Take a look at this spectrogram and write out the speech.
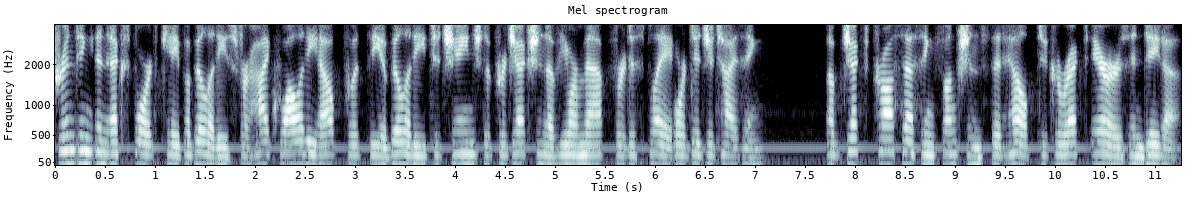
Printing and export capabilities for high-quality output the ability to change the projection of your map for display or digitizing. Object processing functions that help to correct errors in data,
